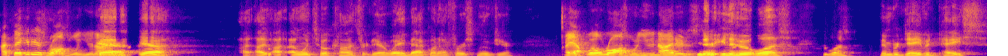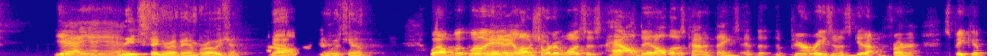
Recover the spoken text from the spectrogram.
I think it is Roswell United. Yeah, yeah. I, I I went to a concert there way back when I first moved here. Yeah, well, Roswell United is You know, you know who it was? who was it? Remember David Pack, Yeah, yeah, yeah. lead singer of Ambrosia? Yeah, Oh, it was him. well, well, anyway, long short it was is Hal did all those kind of things, and the, the pure reason is get up in front of, speak, of,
